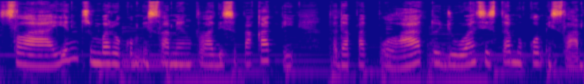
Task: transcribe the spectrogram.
Selain sumber hukum Islam yang telah disepakati, terdapat pula tujuan sistem hukum Islam.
